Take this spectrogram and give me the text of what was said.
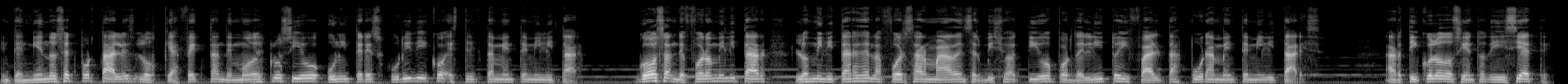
entendiéndose por tales los que afectan de modo exclusivo un interés jurídico estrictamente militar. Gozan de fuero militar los militares de la Fuerza Armada en servicio activo por delitos y faltas puramente militares. Artículo 217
